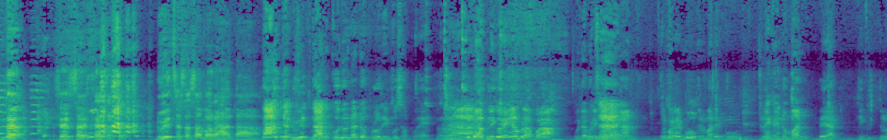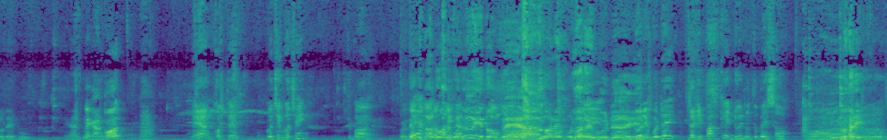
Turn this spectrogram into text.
Enggak, saya saya saya saya- duit saya sabaraha ta. Tanya duit Kan kuduna dua puluh ribu sapoe. Nah. Udah beli gorengan berapa? Udah beli gorengan Lima ribu. lima ribu, beli minuman beak tiga ribu, ya kan? Naik angkot? Nah, ini angkot teh goceng goceng. Coba. Berarti dua ribu duit dong. Dua ribu dua ribu. Dua ribu dari pakai duit untuk besok. Oh. Dua ribu.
